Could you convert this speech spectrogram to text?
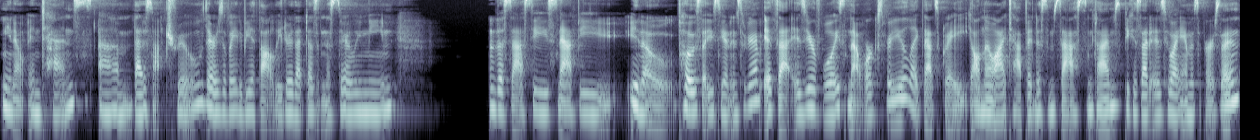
you know intense. Um, that is not true. There is a way to be a thought leader that doesn't necessarily mean the sassy, snappy, you know, post that you see on Instagram, if that is your voice and that works for you, like that's great. Y'all know I tap into some sass sometimes because that is who I am as a person.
